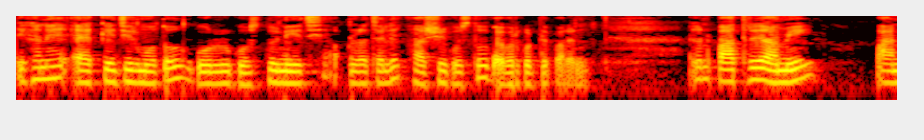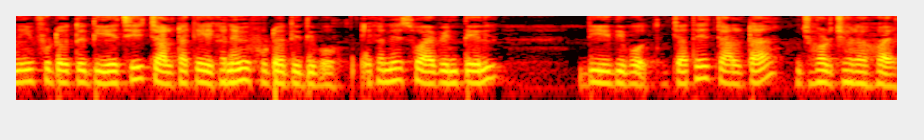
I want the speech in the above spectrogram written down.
এখানে এক কেজির মতো গরুর গোস্ত নিয়েছি। আপনারা চাইলে খাসির গোস্ত ব্যবহার করতে পারেন। এখন পাত্রে আমি পানি ফুটোতে দিয়েছি। চালটাকে এখানে আমি ফুটোতে দিব। এখানে সয়াবিন তেল দিয়ে দিব যাতে চালটা ঝরঝরে হয়।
